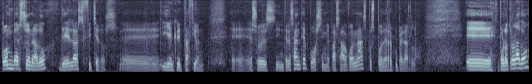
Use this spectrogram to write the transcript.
conversionado de los ficheros y encriptación. eso es interesante por si me pasa algo en NAS, pues poder recuperarlo. por otro lado,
